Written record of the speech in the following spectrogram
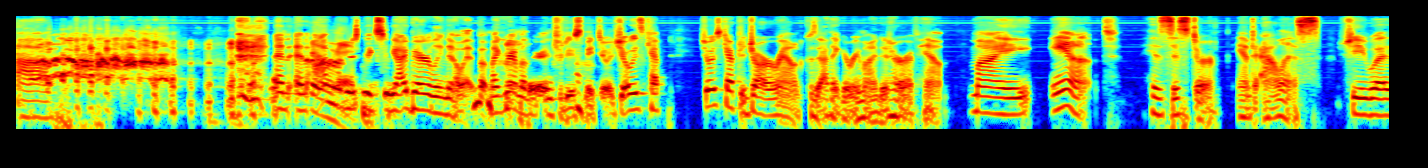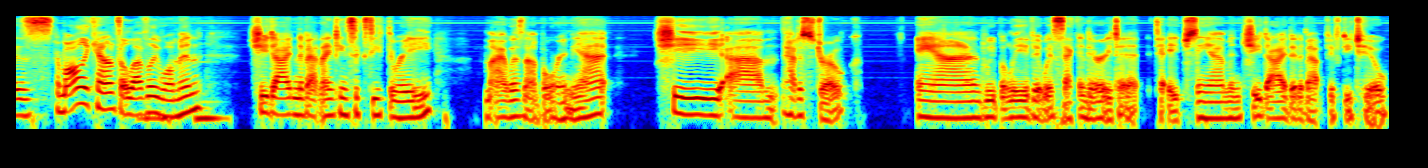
Um, and and I'm under 60. I barely know it, but my grandmother introduced me to it. She always kept she always kept a jar around because I think it reminded her of him. My aunt, his sister, Aunt Alice, she was, from all accounts, a lovely woman. She died in about 1963. I was not born yet. She um, had a stroke, and we believe it was secondary to, to HCM, and she died at about 52,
